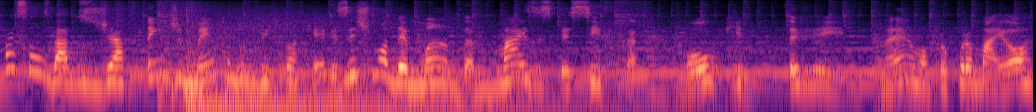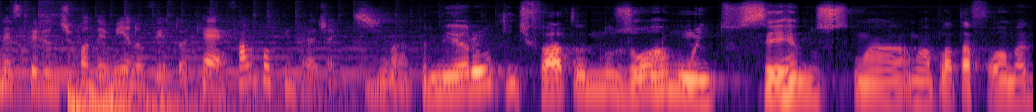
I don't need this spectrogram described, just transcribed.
Quais são os dados de atendimento do VirtuaCare? Existe uma demanda mais específica ou que teve né, uma procura maior nesse período de pandemia no VirtuaCare? Fala um pouquinho para a gente. Primeiro, que de fato nos honra muito sermos uma, uma plataforma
